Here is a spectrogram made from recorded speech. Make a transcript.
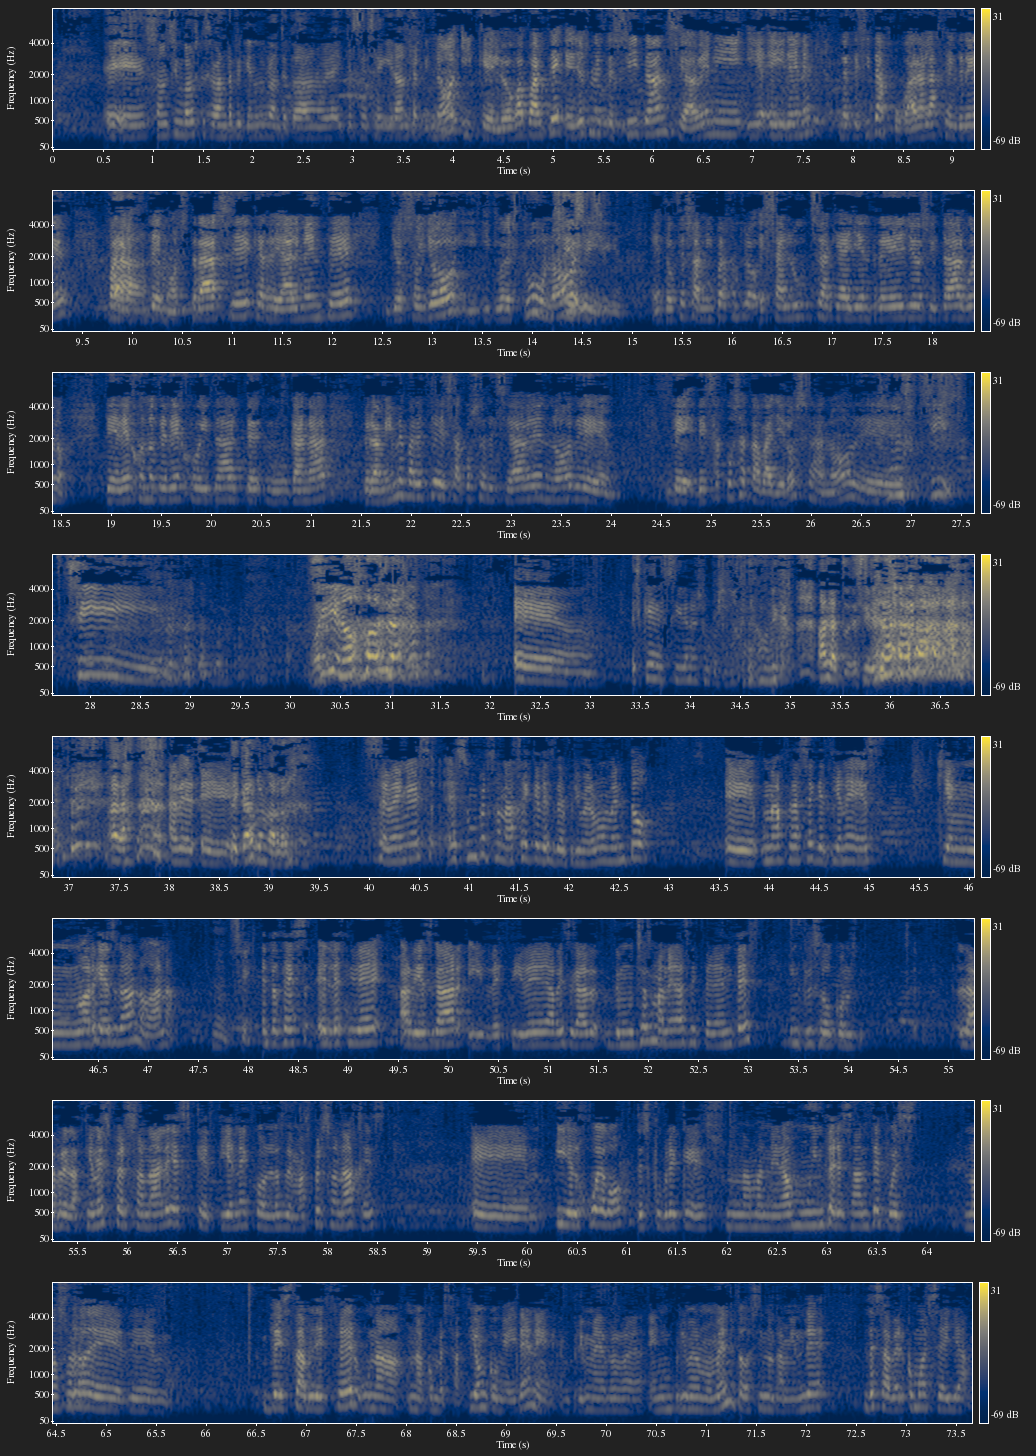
eh, eh, son símbolos que se van repitiendo durante toda la novela y que se seguirán repitiendo. ¿no? Y que luego aparte ellos necesitan, Seaven y, y- e Irene, necesitan jugar al ajedrez para Para- demostrarse que realmente yo soy yo y, y tú eres tú, ¿no? Sí, sí. Entonces a mí, por ejemplo, esa lucha que hay entre ellos y tal, bueno, te dejo, no te dejo y tal, te- mm, ganar, pero a mí me parece esa cosa de Seaven, ¿no? De, de, de esa cosa caballerosa, ¿no? De, sí, Sí. Sí, ¿no? O sea, eh, Es que Siben es un personaje tan complicado. Habla tú de. Hala, A ver, eh, te cargo el marrón. Seven es, es un personaje que desde el primer momento eh, una frase que tiene es quien no arriesga no gana. Sí. Entonces él decide arriesgar y decide arriesgar de muchas maneras diferentes, incluso con las relaciones personales que tiene con los demás personajes. Eh, y el juego descubre que es una manera muy interesante, pues no solo de, de- de establecer una, una conversación con Irene en, primer, en un primer momento, sino también de, de saber cómo es ella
